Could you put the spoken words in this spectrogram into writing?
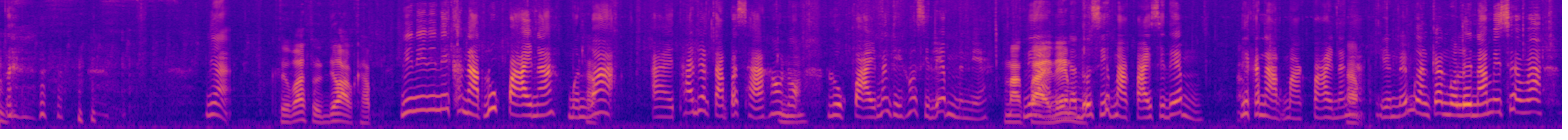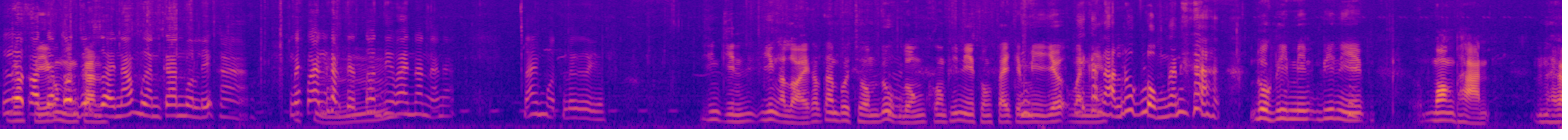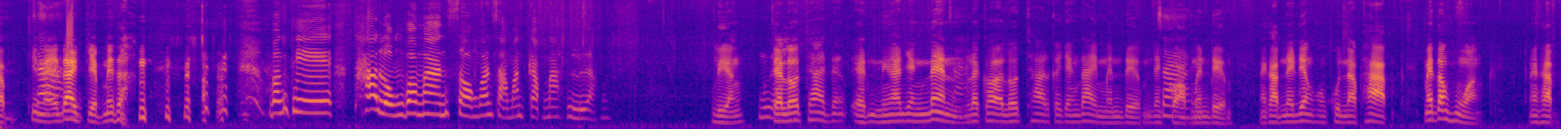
เนี่ย ถือว่าสุดยอดครับ นี่นี่นี่นี่ขนาดลูกปลายนะ เหมือนครับว่าไอ้ถ้าเรียกตามภาษาเฮาเนาะอือฮึลูกปลายมันที่เฮาสิเล่มนั่นเนี่ยหมากปลายเล่มนี่ดูสิหมากปลายสิเล่มนี่ขนาดหมากปลายนะเนี่ครัยบเห็นไหมเหมือนกันหมดเลยนะ ไม่ใช่ว่าเลือกเอาสีแต่ก็เหมืต้อนนกันสวยๆนะ เหมือนกันหมดเลยค่ะ ไม่ว่าเลือกแต่ต้นอืมที่ไว้นั่นนะเนี่ยได้หมดเลย ยิ่งกินยิ่งอร่อยครับท่านผู้ชม ลูกหลงของพี่นีสงสัยจะมีเยอะวันนี่ขนี้ นาดลูกหลงนะเนี่ย ลูกพี่มิพี่นีมองผ่านนะครับ ที่ไหนใช่ ได้เก็บไม่ทัน บางทีถ้าหลงประมาณสองวันสามวันกลับมาเหลือง เหลือง เหลืองแต่รสชาติเอ่อเนื้อยังแน่น ใช่แล้วก็รสชาติก็ยังได้เหมือนเดิมยังใช่ กรอบเหมือนเดิมนะครับ ในเรื่องของคุณภาพไม่ต้องห่วงนะครับ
